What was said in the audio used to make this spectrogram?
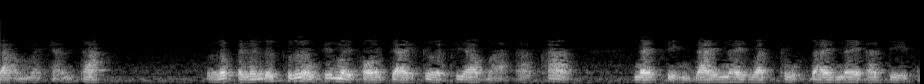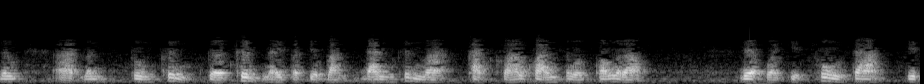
กามมาฉันทะหรือไประลึกเรื่องที่ไม่พอใจเกิดพยาบาทอาฆาตในสิ่งใดในวัตถุใดในอดีตนั้นอาจมันปรุงขึ้นเกิดขึ้นในปัจจุบันดันขึ้นมาขัดขวางความสงบของเรา เรียกว่าจิตพุ่งสร้างจิต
